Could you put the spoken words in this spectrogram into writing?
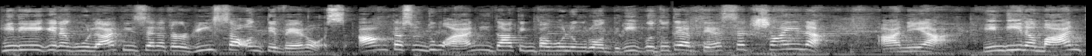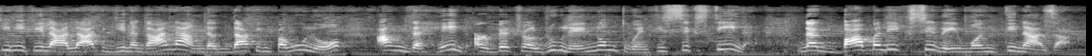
Hindi kinagulat ni Senator Risa Ontiveros ang kasunduan ni dating Pangulong Rodrigo Duterte sa China. Aniya, hindi naman kinikilala at ginagalang ng dating Pangulo ang The Hague Arbitral Ruling noong 2016. Nagbabalik si Raymond Tinaza.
